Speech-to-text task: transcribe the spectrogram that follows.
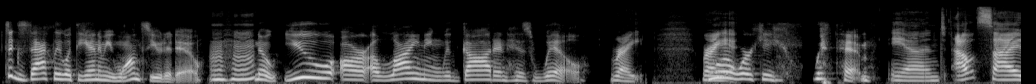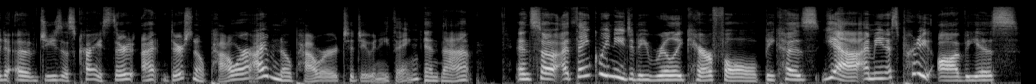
It's exactly what the enemy wants you to do. Mm-hmm. No, you are aligning with God and His will. Right. Right. You're working with him. And outside of Jesus Christ, there I, there's no power. I have no power to do anything in that. And so I think we need to be really careful because, yeah, I mean, it's pretty obvious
